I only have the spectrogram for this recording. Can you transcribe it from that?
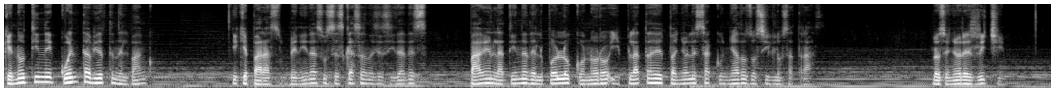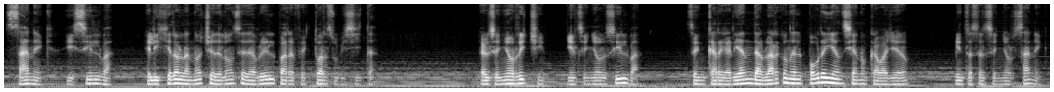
que no tiene cuenta abierta en el banco y que para venir a sus escasas necesidades paga en la tienda del pueblo con oro y plata de españoles acuñados dos siglos atrás. Los señores Richie, Sanek y Silva eligieron la noche del 11 de abril para efectuar su visita. El señor Richie y el señor Silva se encargarían de hablar con el pobre y anciano caballero, mientras el señor Sanek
